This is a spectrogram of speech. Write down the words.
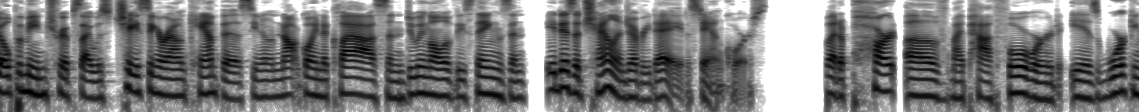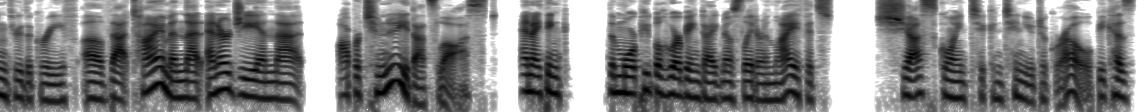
dopamine trips I was chasing around campus, you know, not going to class and doing all of these things. And it is a challenge every day to stay on course. But a part of my path forward is working through the grief of that time and that energy and that opportunity that's lost. And I think the more people who are being diagnosed later in life, it's just going to continue to grow because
